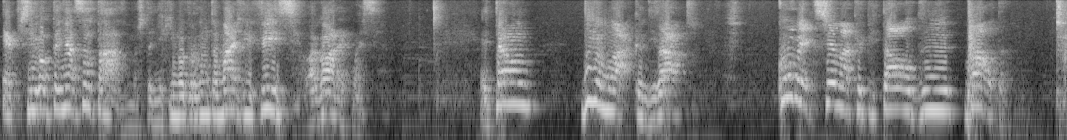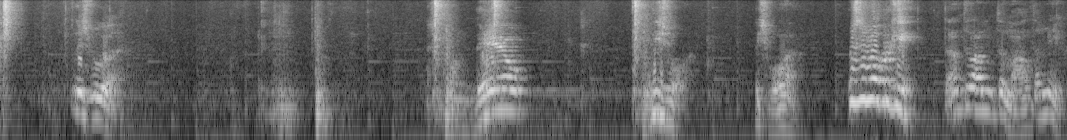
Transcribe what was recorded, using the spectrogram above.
É possível que tenha acertado, mas tenho aqui uma pergunta mais difícil. Agora é que vai ser. Então, diga-me lá, candidato, como é que se chama a capital de Malta? Lisboa. Respondeu. Lisboa. Lisboa. Mas Lisboa porquê? Tanto lá muita malta, amigo.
